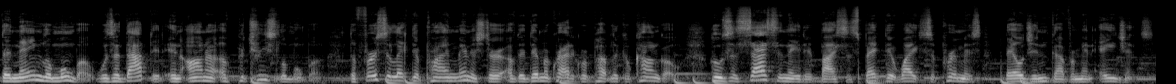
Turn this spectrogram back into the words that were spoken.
The name Lumumba was adopted in honor of Patrice Lumumba, the first elected prime minister of the Democratic Republic of Congo, who was assassinated by suspected white supremacist Belgian government agents.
